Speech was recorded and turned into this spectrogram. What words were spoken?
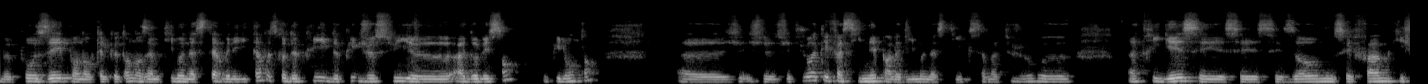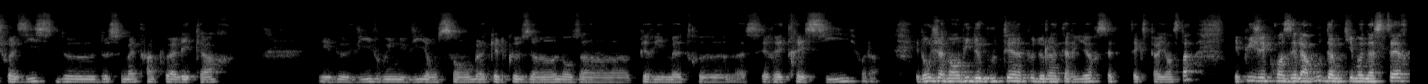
me, poser pendant quelques temps dans un petit monastère bénédictin, parce que depuis, depuis que je suis euh, adolescent, depuis longtemps, j'ai toujours été fasciné par la vie monastique. Ça m'a toujours intrigué, ces, ces, hommes ou ces femmes qui choisissent de, se mettre un peu à l'écart et de vivre une vie ensemble à quelques-uns dans un périmètre euh, assez rétréci. Voilà. Et donc j'avais envie de goûter un peu de l'intérieur cette expérience-là. Et puis j'ai croisé la route d'un petit monastère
